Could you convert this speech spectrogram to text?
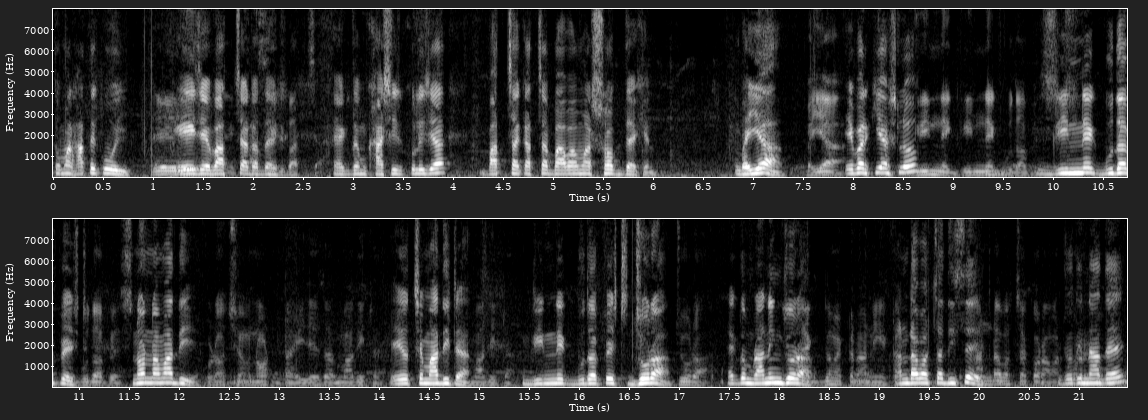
তোমার হাতে কই? এই- যে বাচ্চাটা দেখ। একদম খাসির কলিজা বাচ্চা কাচ্চা বাবা মা সব দেখেন। ভাইয়া ভাইয়া। এবার কি আসলো? Green neck green neck Budapest. Green neck Budapest. Budapest. নন্না মাদি? ওটা হচ্ছে নটটা এই যে তার মাদিটা। এই হচ্ছে মাদিটা। মাদিটা। গ্রিন নেক বুদাপেস্ট জোড়া। জোড়া। একদম রানিং জোড়া। একদম একটা রানিং একটা আন্ডা বাচ্চা দিছে? ঠান্ডা বাচ্চা করা আমার যদি না দেয়?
